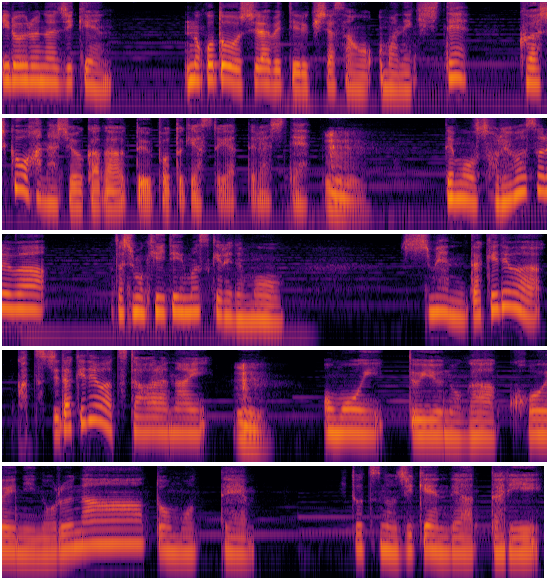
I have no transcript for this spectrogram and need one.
いろいろな事件のことを調べている記者さんをお招きして、詳しくお話を伺うというポッドキャストをやってらして、うん。でもそれはそれは私も聞いていますけれども、紙面だけでは、活字だけでは伝わらないうん思いというのが声に乗るなぁと思って、一つの事件であったり、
